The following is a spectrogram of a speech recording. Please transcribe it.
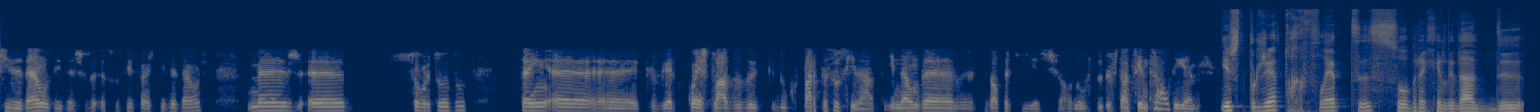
cidadãos e das associações de cidadãos, mas, eh, sobretudo, tem eh, que ver com este lado de- do que parte da sociedade e não da- das autarquias ou do, do Estado Central, digamos. Este projeto reflete sobre a realidade de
